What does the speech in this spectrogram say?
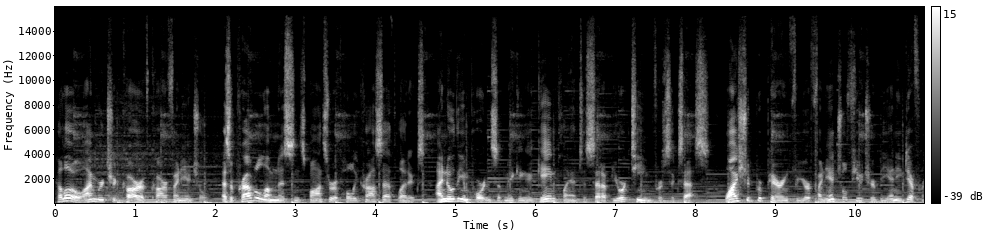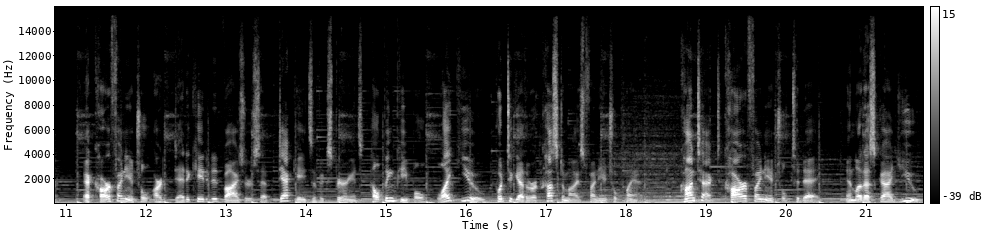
Hello, I'm Richard Carr of Carr Financial. As a proud alumnus and sponsor of Holy Cross Athletics, I know the importance of making a game plan to set up your team for success. Why should preparing for your financial future be any different? At Carr Financial, our dedicated advisors have decades of experience helping people like you put together a customized financial plan. Contact Carr Financial today and let us guide you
